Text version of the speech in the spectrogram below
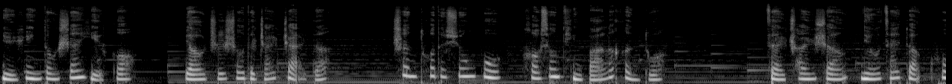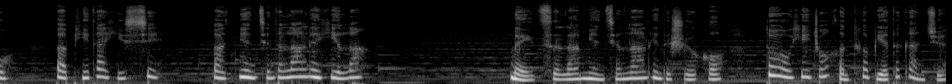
女运动衫以后，腰肢收的窄窄的，衬托的胸部好像挺拔了很多。再穿上牛仔短裤，把皮带一系，把面前的拉链一拉。每次拉面前拉链的时候，都有一种很特别的感觉，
